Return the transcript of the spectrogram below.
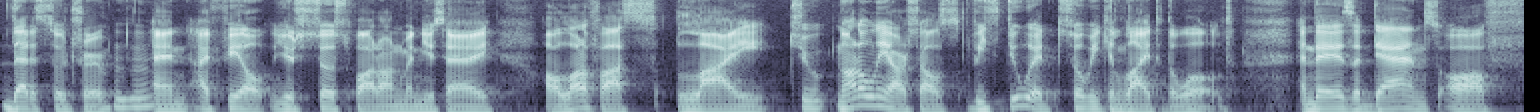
that is so true, and I feel you're so spot on when you say a lot of us lie to not only ourselves, we do it so we can lie to the world, and there is a dance of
